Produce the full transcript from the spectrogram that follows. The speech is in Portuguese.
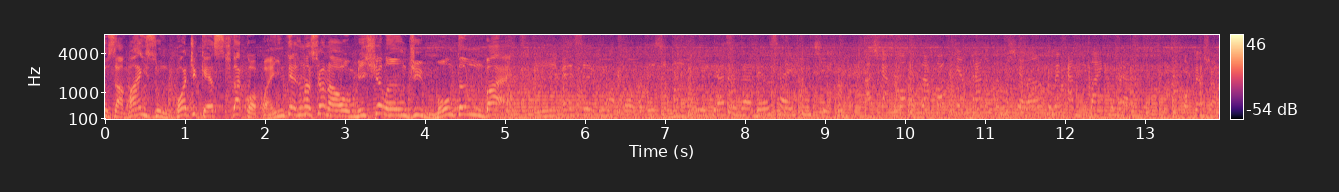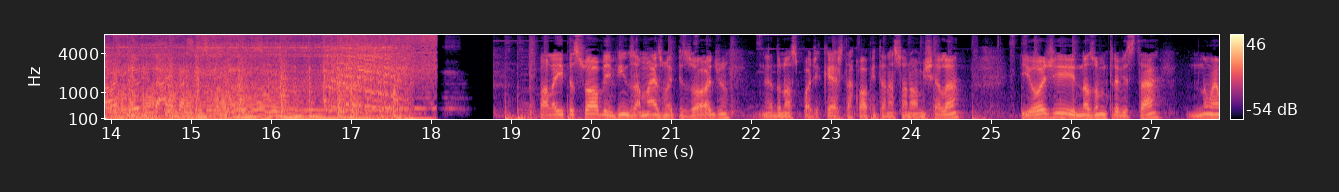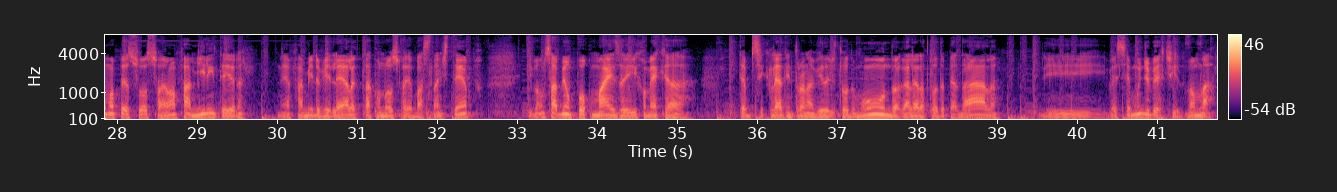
Bem-vindos a mais um podcast da Copa Internacional Michelin de Mountain Bike. E vencer aqui uma prova desse nível. E graças a Deus saí contigo. Acho que a Copa foi a porta de entrada para o Michelin no mercado de bike no Brasil. A Copa Internacional é prioritária para ser Fala aí pessoal, bem-vindos a mais um episódio né, do nosso podcast da Copa Internacional Michelin. E hoje nós vamos entrevistar, não é uma pessoa só, é uma família inteira. Né? A família Vilela, que está conosco há bastante tempo. E vamos saber um pouco mais aí como é que a, que a bicicleta entrou na vida de todo mundo, a galera toda pedala. E vai ser muito divertido. Vamos lá.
